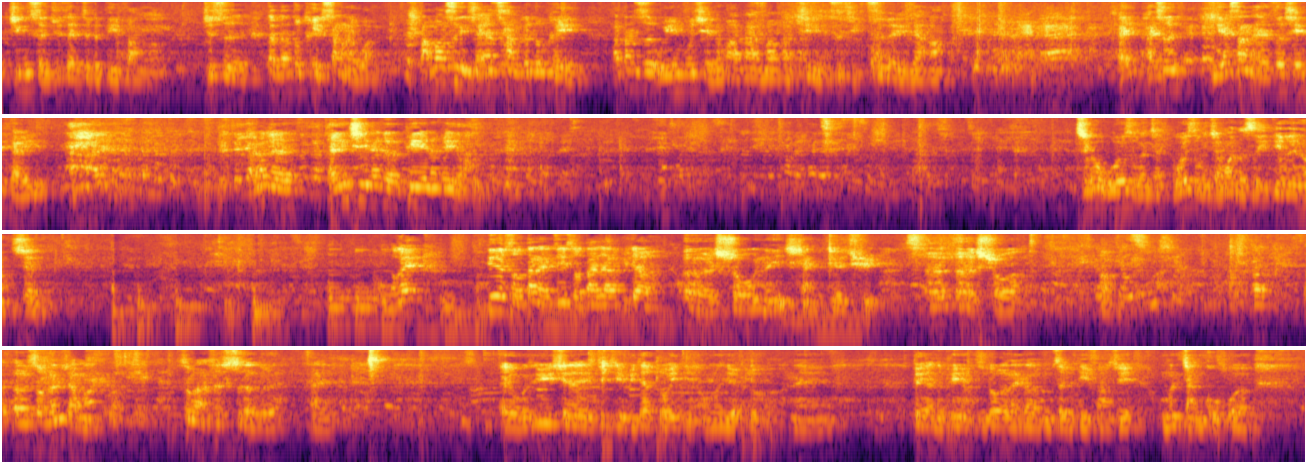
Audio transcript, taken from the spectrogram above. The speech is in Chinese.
精神就在这个地方哦，就是大家都可以上来玩，哪怕是你想要唱歌都可以啊，但是五音不全的话，那麻烦请你自己自认一下哈。哎，还是你要上台的时候先调音，那个调音器那个 PA 那边有。结果我为什么讲，我为什么讲话的时候一定会好笑第二首带来这首大家比较耳熟能详的歌曲，耳耳熟，耳熟能详嘛，是吧？是是的，是不是？哎，哎，我们因为现在最近比较多一点，我们有有哎，对岸的朋友很多来到我们这个地方，所以我们讲过我。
